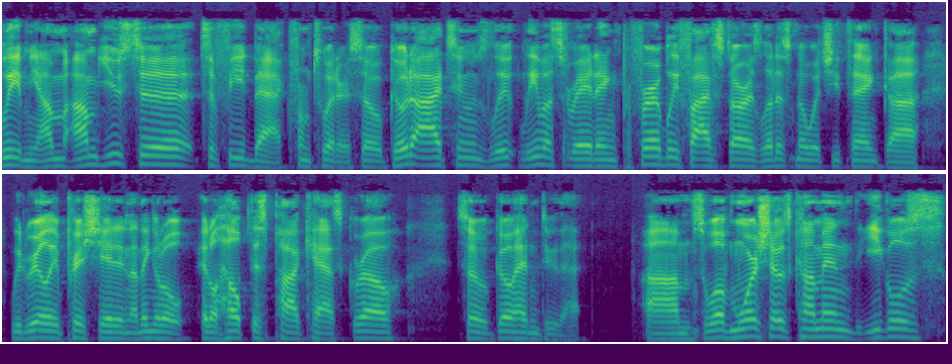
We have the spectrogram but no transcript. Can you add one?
believe me, I'm I'm used to to feedback from Twitter. So go to iTunes, leave, leave us a rating, preferably five stars. Let us know what you think. Uh, we'd really appreciate it, and I think it'll it'll help this podcast grow. So go ahead and do that. Um, so we'll have more shows coming. The Eagles,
